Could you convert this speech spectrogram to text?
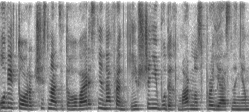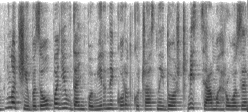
У вівторок, 16 вересня, на Франківщині буде хмарно з проясненням. Вночі без опадів, вдень помірний короткочасний дощ, місцями грози.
